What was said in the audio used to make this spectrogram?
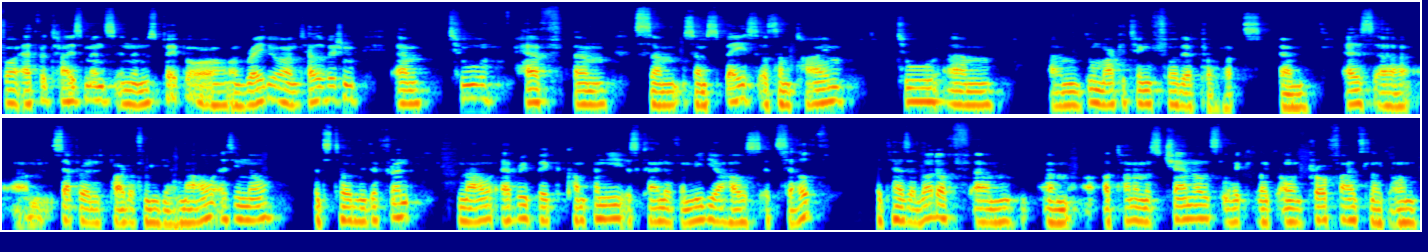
for advertisements in the newspaper or on radio or on television um, to have um, some some space or some time to um, um, do marketing for their products um, as a separated part of media. Now, as you know, it's totally different. Now, every big company is kind of a media house itself. It has a lot of um, autonomous channels, like like own profiles, like own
